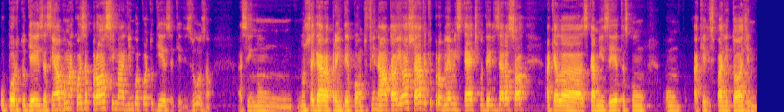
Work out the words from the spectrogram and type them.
o português, assim, alguma coisa próxima à língua portuguesa que eles usam, assim, não, não chegaram a aprender ponto final, tal. E eu achava que o problema estético deles era só aquelas camisetas com um aqueles paletó de,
